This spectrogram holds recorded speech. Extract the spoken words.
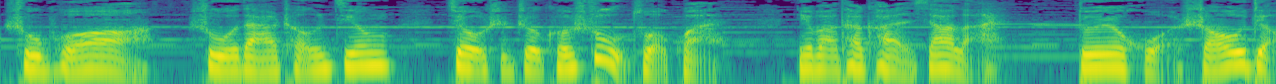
叔婆，树大成精，就是这棵树作怪。你把它砍下来，堆火烧掉，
